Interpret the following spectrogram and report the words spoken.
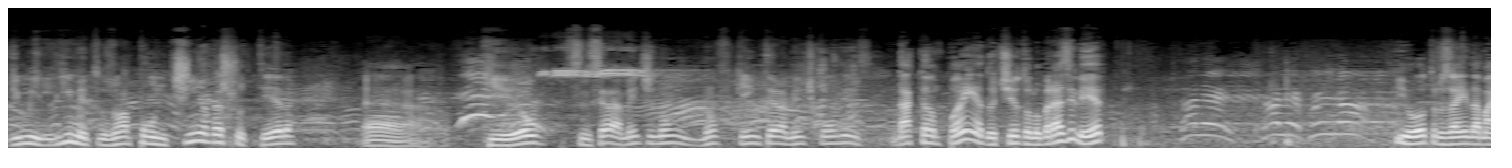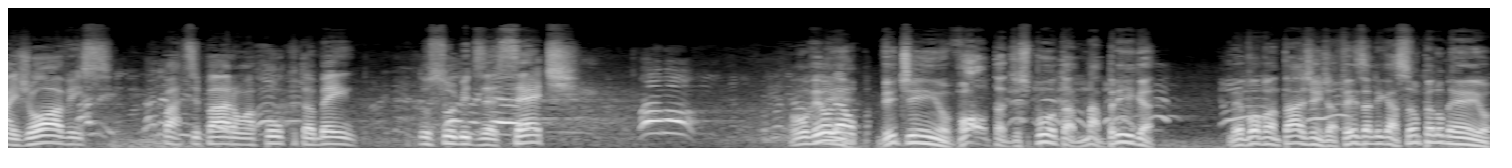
de, milímetros, uma pontinha da chuteira. É, que eu, sinceramente, não, não fiquei inteiramente convencido. Da campanha do título brasileiro. E outros ainda mais jovens participaram há pouco também do Sub-17. Vamos ver o Léo. Vitinho, volta, disputa, na briga. Levou vantagem, já fez a ligação pelo meio.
